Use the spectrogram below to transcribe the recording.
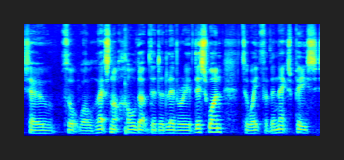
so thought, well, let's not hold up the delivery of this one to wait for the next piece.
